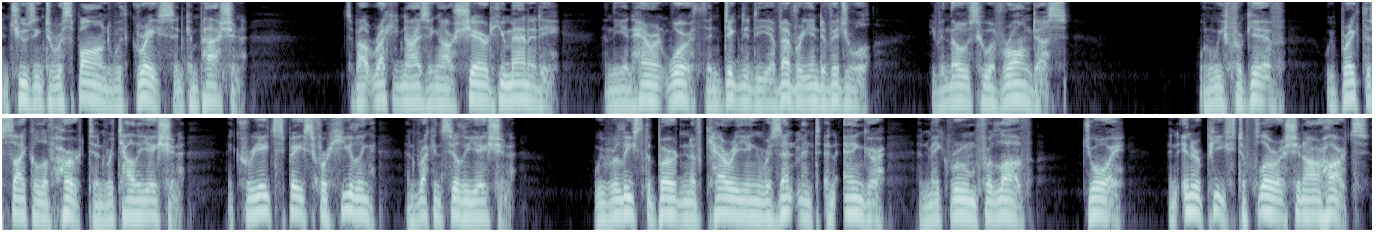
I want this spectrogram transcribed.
and choosing to respond with grace and compassion. It's about recognizing our shared humanity and the inherent worth and dignity of every individual, even those who have wronged us. When we forgive, we break the cycle of hurt and retaliation and create space for healing and reconciliation. We release the burden of carrying resentment and anger and make room for love, joy, and inner peace to flourish in our hearts.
